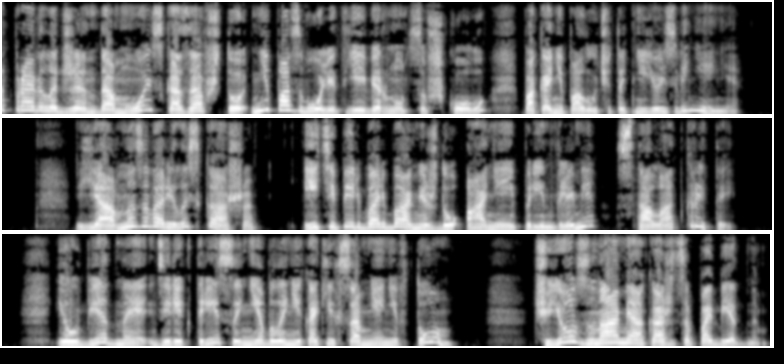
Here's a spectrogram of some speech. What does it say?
отправила Джен домой, сказав, что не позволит ей вернуться в школу, пока не получит от нее извинения. Явно заварилась каша, и теперь борьба между Аней и Принглями стала открытой. И у бедной директрисы не было никаких сомнений в том, чье знамя окажется победным.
